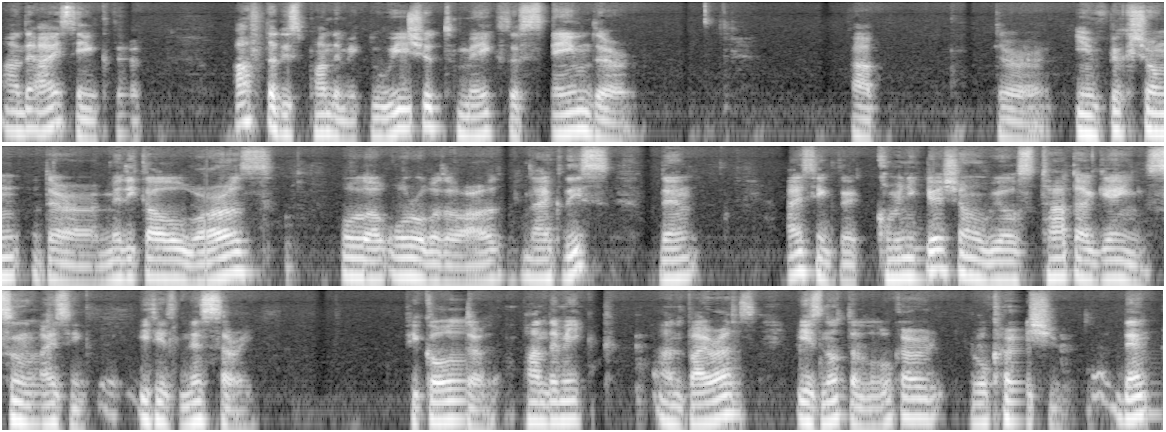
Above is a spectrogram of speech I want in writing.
and I think that after this pandemic, we should make the same the uh, the infection, the medical words all, all over the world like this, then I think the communication will start again soon. I think it is necessary because the pandemic and virus is not a local local issue. Then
